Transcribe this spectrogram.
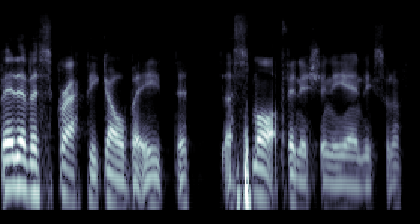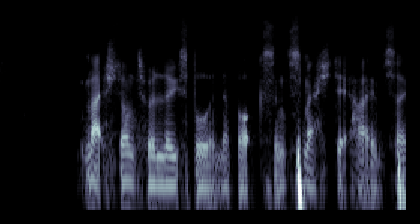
bit of a scrappy goal but he a, a smart finish in the end he sort of latched onto a loose ball in the box and smashed it home so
